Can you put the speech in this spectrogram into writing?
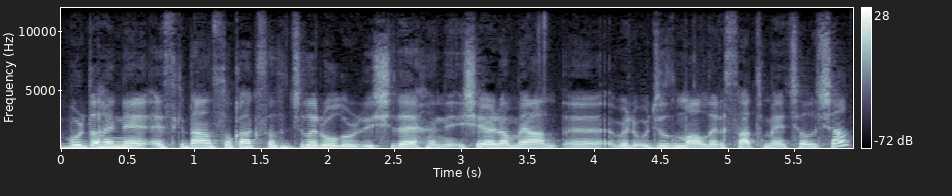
burada hani eskiden sokak satıcıları olurdu işte hani işe yaramayan e, böyle ucuz malları satmaya çalışan.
